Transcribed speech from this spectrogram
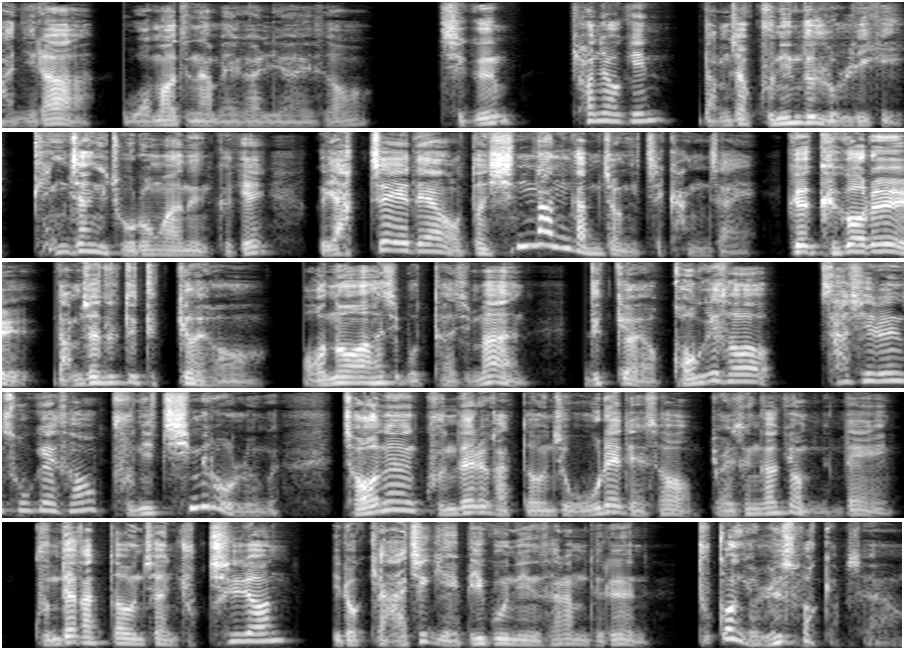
아니라 워마드나 메갈리아에서 지금 현역인 남자 군인들 놀리기 굉장히 조롱하는 그게 그 약자에 대한 어떤 신난 감정 있지 강자의 그 그거를 남자들도 느껴요 언어화하지 못하지만 느껴요 거기서 사실은 속에서 분이 치밀어 오르는 거예요 저는 군대를 갔다 온 지 오래돼서 별 생각이 없는데 군대 갔다 온 지 한 6, 7년 이렇게 아직 예비군인 사람들은 뚜껑 열릴 수밖에 없어요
